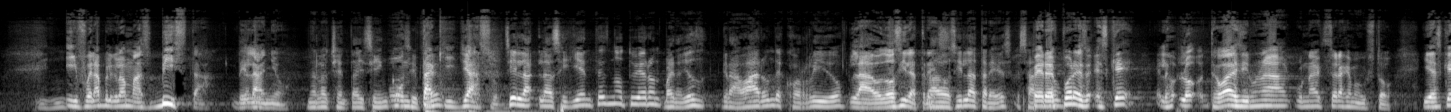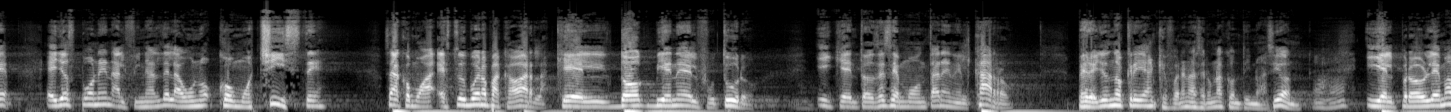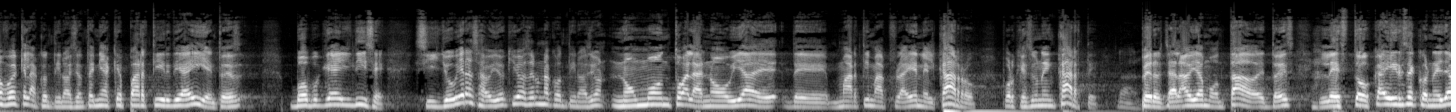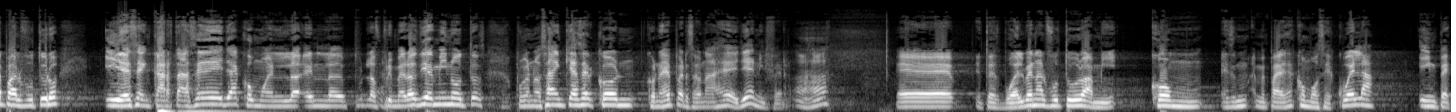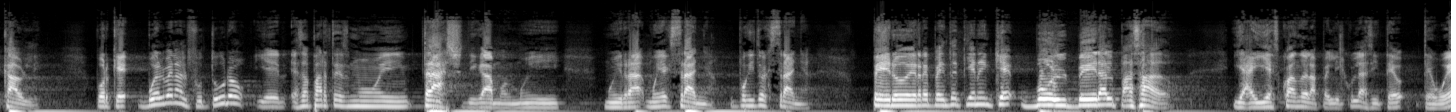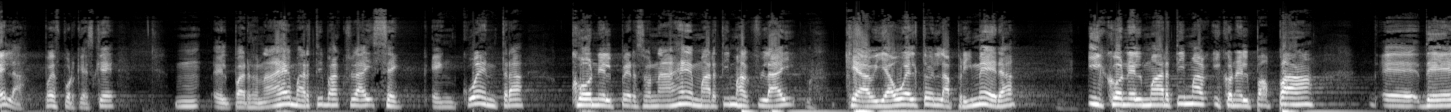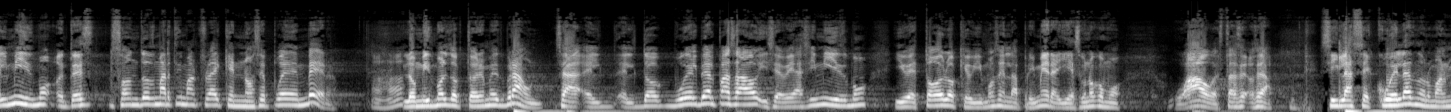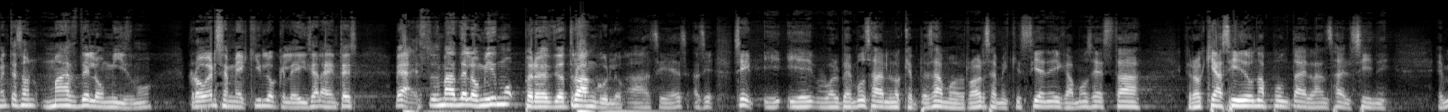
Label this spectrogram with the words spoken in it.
Y fue la película más vista del año. En el 85. Un sí fue. taquillazo. Sí, la- las siguientes no tuvieron... Bueno, ellos grabaron de corrido La 2 y la 3. la 2 y la 3. Pero es por eso, es que lo- te voy a decir una, una historia que me gustó. Y es que ellos ponen al final de la 1 como chiste, o sea, como ah, esto es bueno para acabarla, que el dog viene del futuro y que entonces se montan en el carro. Pero ellos no creían que fueran a hacer una continuación. Ajá. Y el problema fue que la continuación tenía que partir de ahí. Entonces Bob Gale dice, si yo hubiera sabido que iba a hacer una continuación, no monto a la novia de, de Marty McFly en el carro, porque es un encarte. Claro. Pero ya la había montado. Entonces les toca irse con ella para el futuro y desencartarse de ella como en, lo- en lo- los primeros 10 minutos, porque no saben qué hacer con, con ese personaje de Jennifer. Ajá. Eh, entonces vuelven al futuro. A mí es- me parece como secuela impecable. Porque vuelven al futuro y esa parte es muy trash, digamos, muy, muy, muy extraña, un poquito extraña. Pero de repente tienen que volver al pasado. Y ahí es cuando la película así te, te vuela. Pues porque es que mm, el personaje de Marty McFly se encuentra con el personaje de Marty McFly que había vuelto en la primera y con el Marty y con el papá eh, de él mismo. Entonces son dos Marty McFly que no se pueden ver. Ajá. Lo mismo el doctor Emmett Brown. O sea, el, el doc vuelve al pasado y se ve a sí mismo y ve todo lo que vimos en la primera. Y es uno como, wow, esta se- o sea, si las secuelas normalmente son más de lo mismo, Robert Zemeckis lo que le dice a la gente es, vea, esto es más de lo mismo, pero desde otro ángulo. Así es, así. Sí, y, y volvemos a lo que empezamos. Robert Zemeckis tiene, digamos, esta, creo que ha sido una punta de lanza del cine,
